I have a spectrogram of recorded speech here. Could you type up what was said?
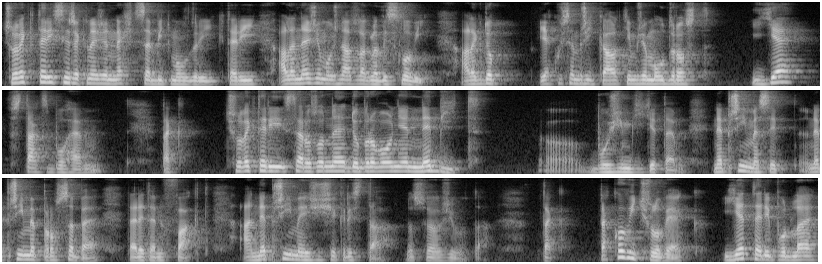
Člověk, který si řekne, že nechce být moudrý, který, ale ne, že možná to takhle vysloví, ale kdo, jak už jsem říkal, tím, že moudrost je vztah s Bohem, tak člověk, který se rozhodne dobrovolně nebýt eh, božím dítětem, nepřijme, si, nepřijme pro sebe tady ten fakt a nepřijme Ježíše Krista do svého života, tak takový člověk je tedy podle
